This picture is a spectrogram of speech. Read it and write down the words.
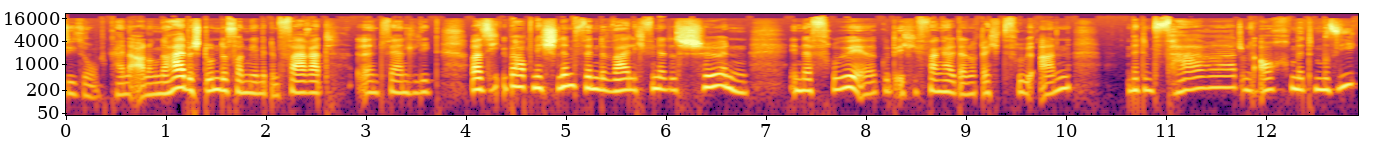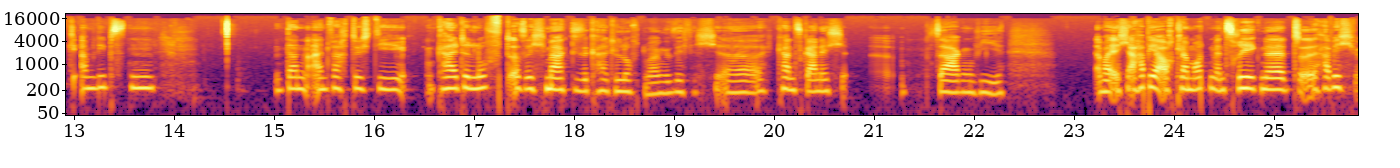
die so, keine Ahnung, eine halbe Stunde von mir mit dem Fahrrad entfernt liegt, was ich überhaupt nicht schlimm finde, weil ich finde das schön in der Früh. Gut, ich fange halt dann recht früh an mit dem Fahrrad und auch mit Musik am liebsten dann einfach durch die kalte Luft. Also ich mag diese kalte Luft in meinem Gesicht. Ich äh, kann es gar nicht äh, sagen, wie. Aber ich habe ja auch Klamotten, wenn es regnet, äh, habe ich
